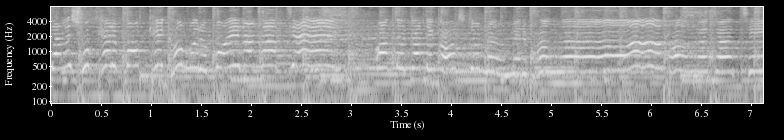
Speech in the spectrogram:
সুখের পক্ষে ঘুমুর বইরা নাচে। অন্তটাতে কষ্ট নামের ভাঙা ভাঙা কাছে।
